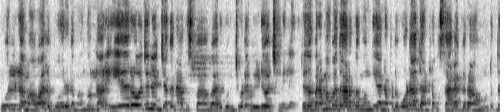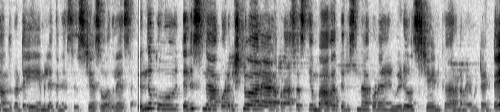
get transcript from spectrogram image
పూరిలో మా వాళ్ళు బోరుడు మంది ఉన్నారు. ఏ రోజు నేను జగన్నాథ స్వామి వారి గురించి కూడా వీడియో చేయలేదు. లేదా బ్రహ్మ పదార్థం ఉంది అన్నప్పుడు కూడా దాంట్లో ఒక సాలగ్రామం ఉంటుంది. అందుకంటే ఏమి లేదని చేసి వదిలేసాను ఎందుకు తెలిసినా కూడా విష్ణువాలయాల ప్రాశస్త్యం బాగా తెలిసినా కూడా నేను వీడియోస్ చేయని కారణం ఏమిటంటే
